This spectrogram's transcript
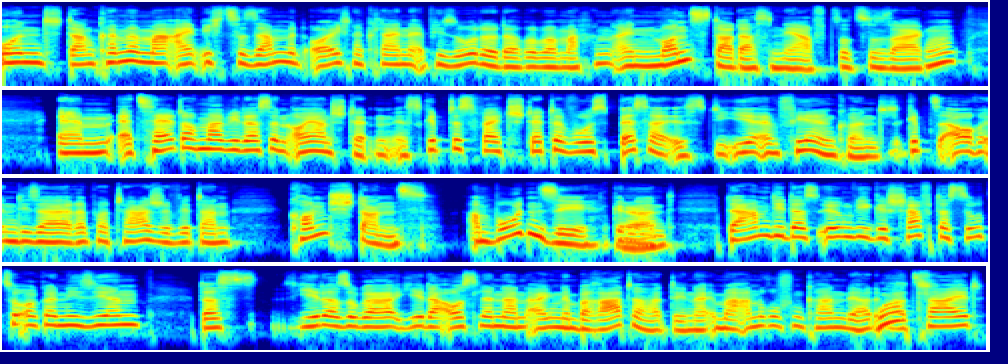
Und dann können wir mal eigentlich zusammen mit euch eine kleine Episode darüber machen. Ein Monster, das nervt sozusagen. Ähm, erzählt doch mal, wie das in euren Städten ist. Gibt es vielleicht Städte, wo es besser ist, die ihr empfehlen könnt? Gibt es auch in dieser Reportage, wird dann Konstanz am Bodensee genannt. Da haben die das irgendwie geschafft, das so zu organisieren, dass jeder sogar, jeder Ausländer einen eigenen Berater hat, den er immer anrufen kann, der hat immer What? Zeit.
